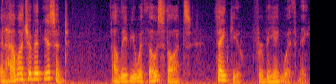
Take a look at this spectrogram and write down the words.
and how much of it isn't. I'll leave you with those thoughts. Thank you for being with me.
